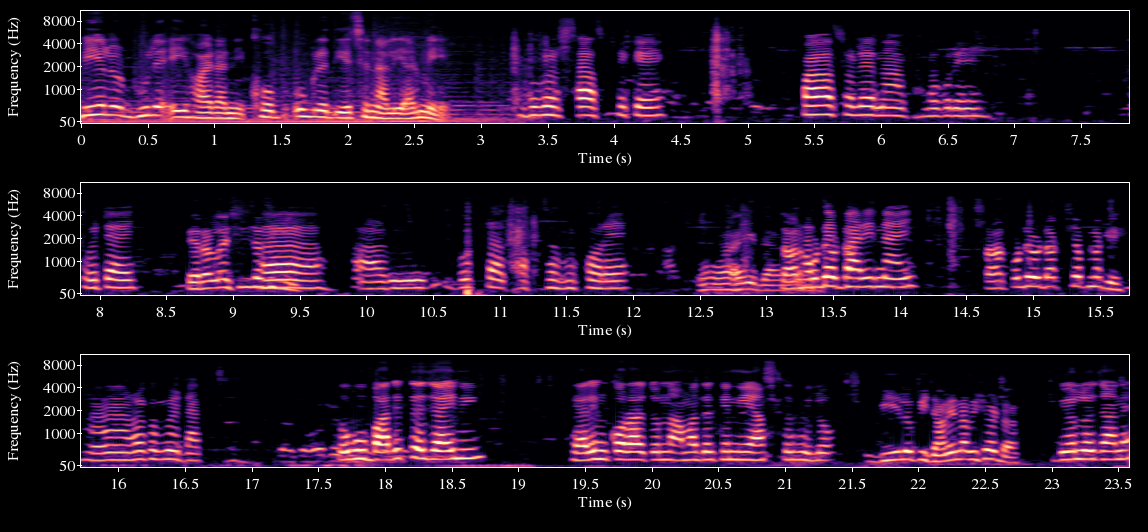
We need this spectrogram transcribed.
বিএলওর ভুলে এই হয়রানি ক্ষোভ উগরে দিয়েছেন আলিয়ার মেয়ে। বুকের শ্বাস থেকে পা চলে না ভালো করে ওইটাই। প্যারালাইসিস আছে হ্যাঁ আর বুকটা ধপধপ করে। তারপরে বাড়ি নাই। তারপরেও ডাকছি আপনাকে? হ্যাঁ ওরকমের ডাকছে। তবু বাড়িতে যাইনি। হেয়ারিং করার জন্য আমাদেরকে নিয়ে আসতে হইল। বিএলও কি জানে না বিষয়টা? বিয়েলো জানে।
